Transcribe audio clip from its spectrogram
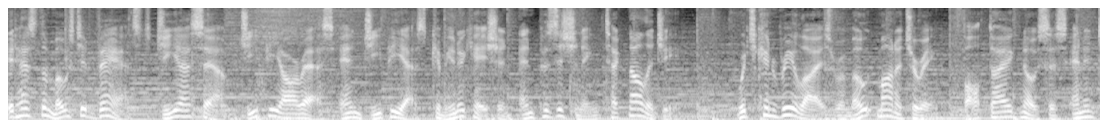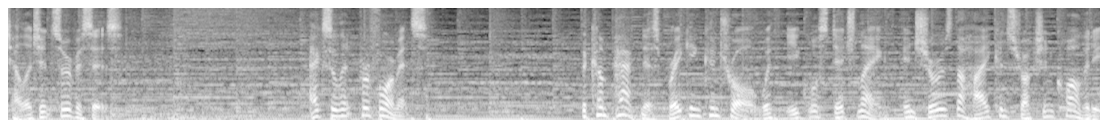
It has the most advanced GSM, GPRS, and GPS communication and positioning technology, which can realize remote monitoring, fault diagnosis, and intelligent services. Excellent performance the compactness braking control with equal stitch length ensures the high construction quality.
